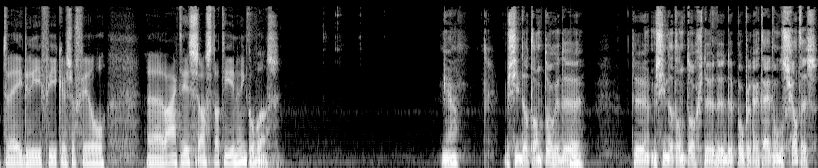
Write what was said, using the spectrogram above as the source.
twee, drie, vier keer zoveel eh, waard is als dat hij in de winkel was. Ja. Misschien dat dan toch de... de misschien dat dan toch de, de, de populariteit onderschat is.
